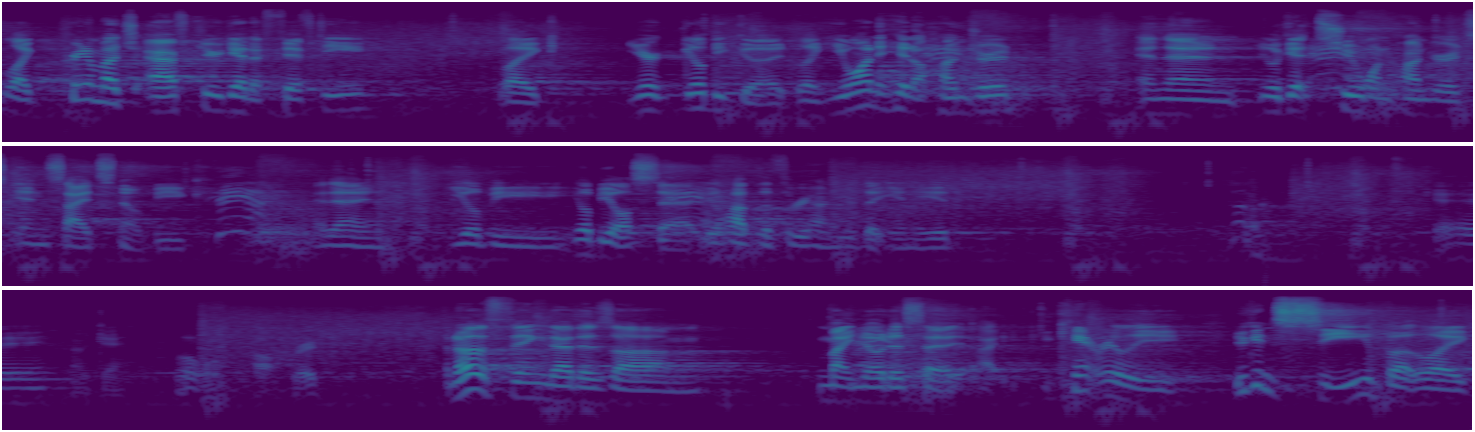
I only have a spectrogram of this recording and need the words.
like, pretty much after you get a 50, like, you're, you'll be good. Like, you want to hit 100, and then you'll get two 100s inside Snow Peak. And then you'll be, you'll be all set. You'll have the 300 that you need. Okay, okay. Little awkward. Another thing that is, um, you might notice that I, you can't really, you can see, but like,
